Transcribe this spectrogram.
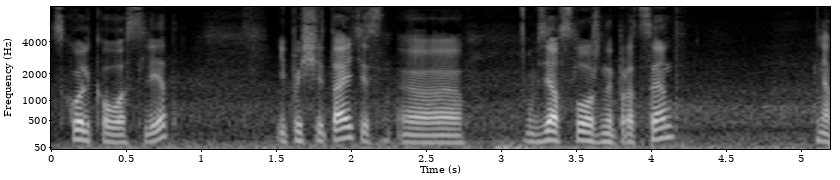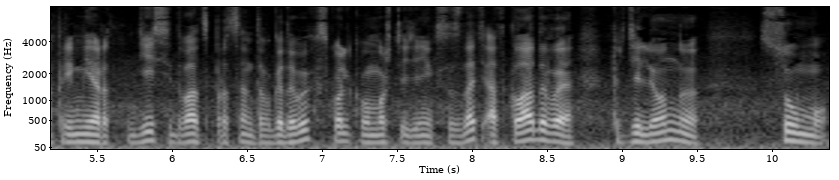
сколько у вас лет, и посчитайте, э, взяв сложный процент, например, 10-20% годовых, сколько вы можете денег создать, откладывая определенную сумму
